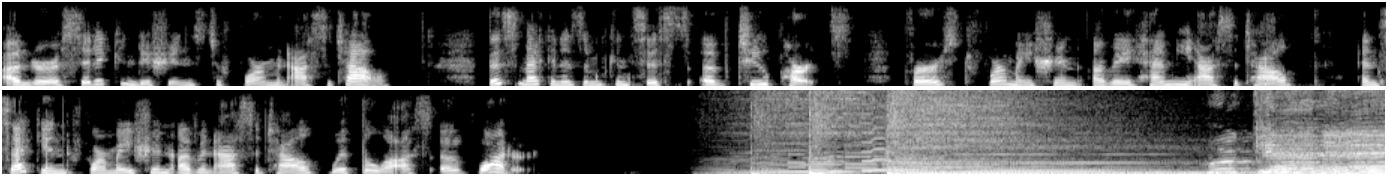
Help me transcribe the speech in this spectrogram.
under acidic conditions to form an acetal. This mechanism consists of two parts. First, formation of a hemiacetal, and second, formation of an acetal with the loss of water. Organic.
